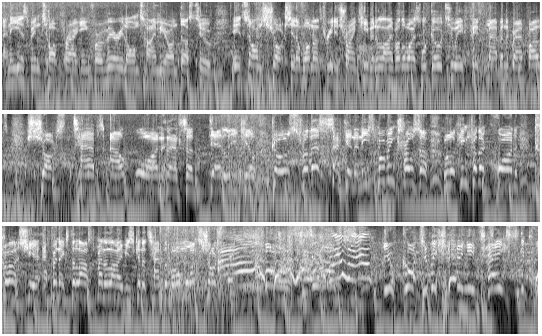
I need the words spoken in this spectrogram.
and he has been top fragging for a very long time here on Dust 2. It's on Shox in at 1 on 3 to try and keep it alive, otherwise we'll go to a fifth map in the grand finals. Shox tabs out one, and that's a deadly kill. Goes for the second, and he's moving closer, looking for the quad clutch here. FNX, the last man alive, he's going to tap the bomb once. Shox. Ah! Oh, oh, You've got to be kidding! He takes the quad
